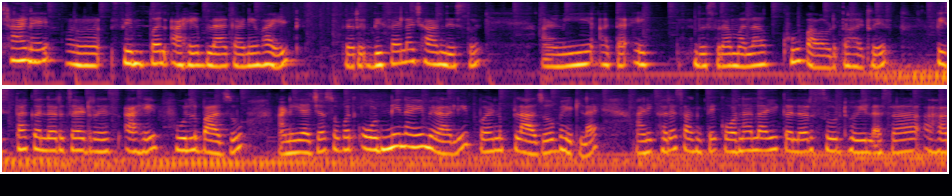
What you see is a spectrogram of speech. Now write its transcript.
छान आहे. सिंपल आहे ब्लॅक आणि व्हाईट तर दिसायला छान दिसतो आहे आणि आता एक दुसरा मला खूप आवडतो हा ड्रेस पिस्ता कलरचा ड्रेस आहे फुल बाजू. आणि याच्यासोबत ओढणी नाही मिळाली पण प्लाझो भेटला आहे आणि खरं सांगते कोणालाही कलर सूट होईल असा हा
